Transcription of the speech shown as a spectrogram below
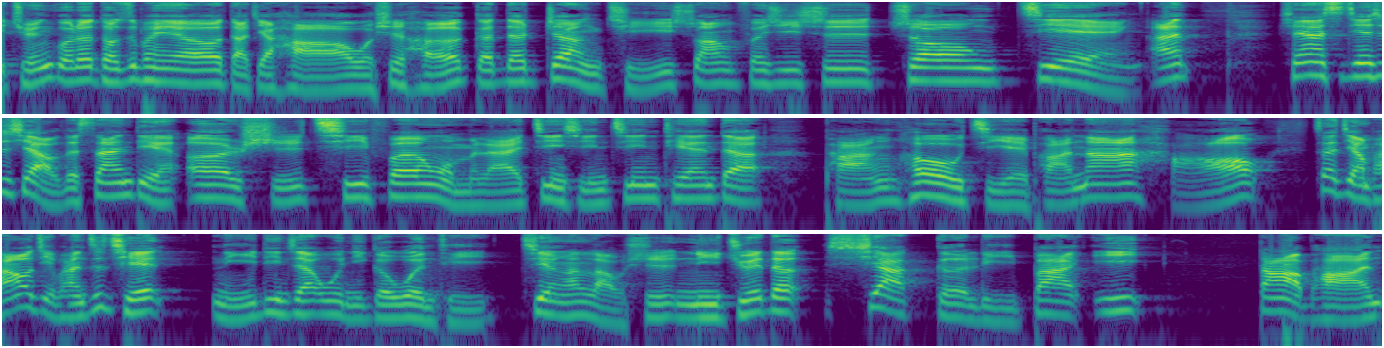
全国的投资朋友，大家好，我是合格的正奇双分析师钟建安。现在时间是下午的三点二十七分，我们来进行今天的盘后解盘呐。好，在讲盘后解盘之前，你一定在问一个问题：建安老师，你觉得下个礼拜一大盘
